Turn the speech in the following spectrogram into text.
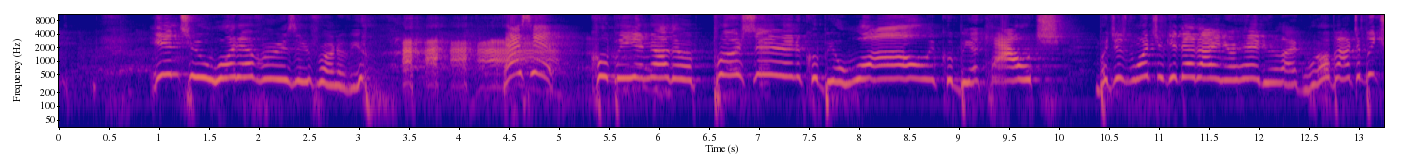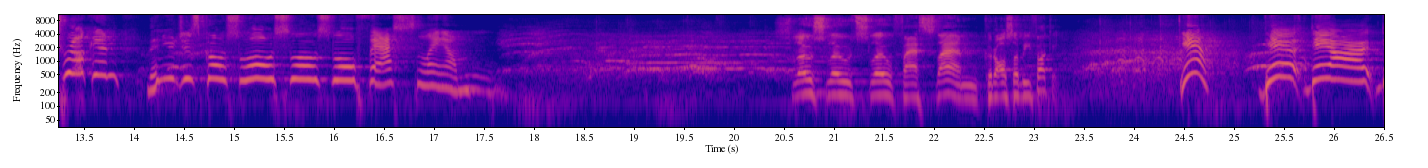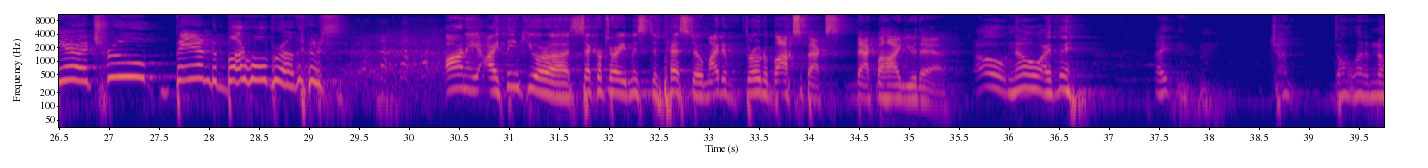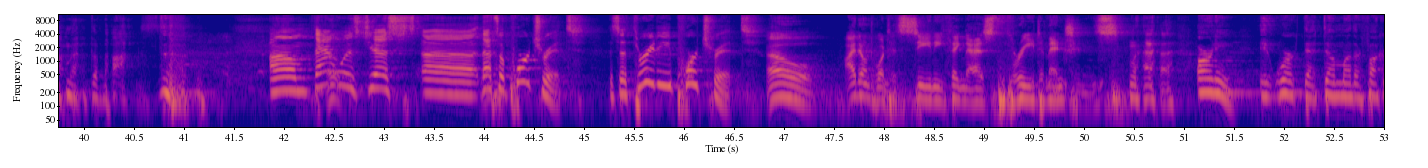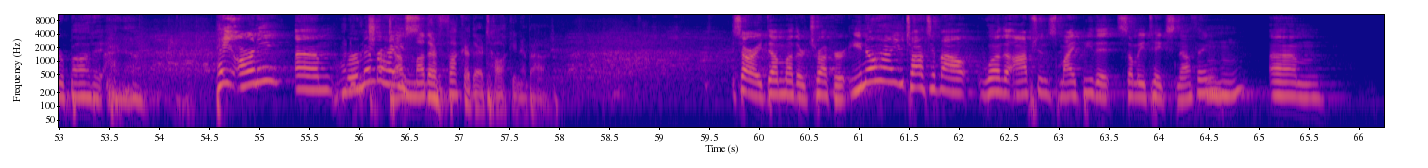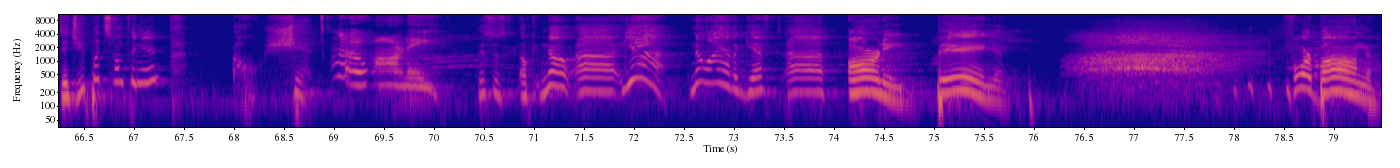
into whatever is in front of you. That's it. Could be another person, it could be a wall, it could be a couch. But just once you get that eye in your head, you're like, we're about to be trucking. Then you just go slow, slow, slow, fast slam. Slow, slow, slow, fast slam could also be fucking. Yeah. They're, they are they're a true band of butthole brothers. Arnie, I think your uh, secretary, Mr. Pesto, might have thrown a box back, back behind you there. Oh no, I think I John, don't let him know about the box. Um, that was just uh, that's a portrait. It's a 3D portrait. Oh, I don't want to see anything that has three dimensions. Arnie, it worked. That dumb motherfucker bought it. I know. Hey, Arnie, um, remember how dumb you? s- motherfucker they're talking about? Sorry, dumb mother trucker. You know how you talked about one of the options might be that somebody takes nothing? Um, did you put something in? oh shit. Oh, Arnie. This is okay. No, uh, yeah. No, I have a gift. Uh, Arnie, Bing. For bong.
